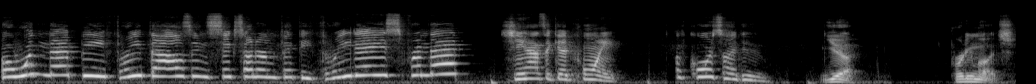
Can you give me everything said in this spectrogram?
But wouldn't that be 3,653 days from that? She has a good point. Of course I do. Yeah, pretty much.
